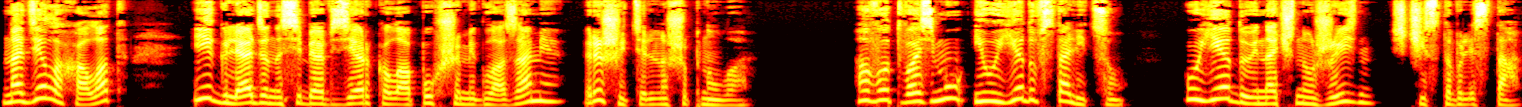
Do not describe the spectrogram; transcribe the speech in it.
надела халат и, глядя на себя в зеркало опухшими глазами, решительно шепнула. «А вот возьму и уеду в столицу. Уеду и начну жизнь с чистого листа».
